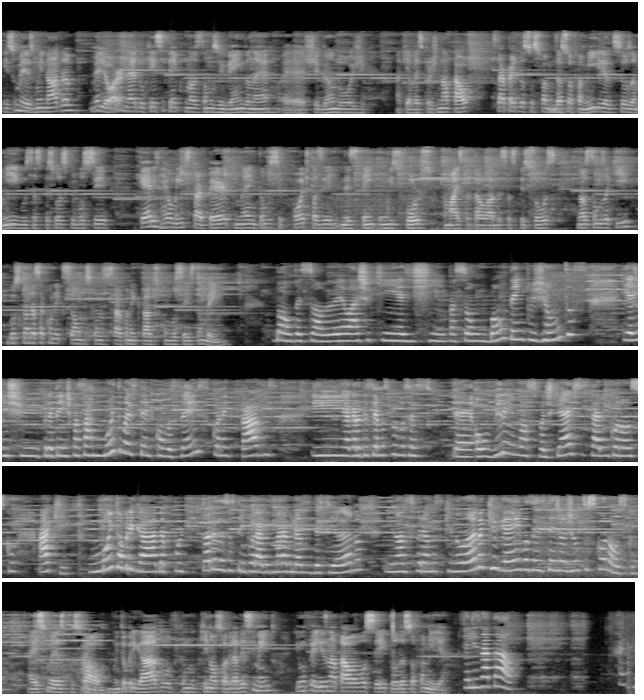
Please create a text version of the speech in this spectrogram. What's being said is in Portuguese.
Isso mesmo, e nada melhor né, do que esse tempo que nós estamos vivendo, né, é, chegando hoje aqui a véspera de Natal, estar perto da sua, da sua família, dos seus amigos, das pessoas que você quer realmente estar perto, né? Então você pode fazer nesse tempo um esforço a mais para estar ao lado dessas pessoas. Nós estamos aqui buscando essa conexão, buscando estar conectados com vocês também. Bom, pessoal, eu acho que a gente passou um bom tempo juntos e a gente pretende passar muito mais tempo com vocês, conectados. E agradecemos por vocês é, ouvirem nossos podcasts, estarem conosco aqui. Muito obrigada por todas essas temporadas maravilhosas desse ano e nós esperamos que no ano que vem vocês estejam juntos conosco. É isso mesmo, pessoal. Muito obrigado. Ficamos aqui nosso agradecimento e um feliz Natal a você e toda a sua família. Feliz Natal!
